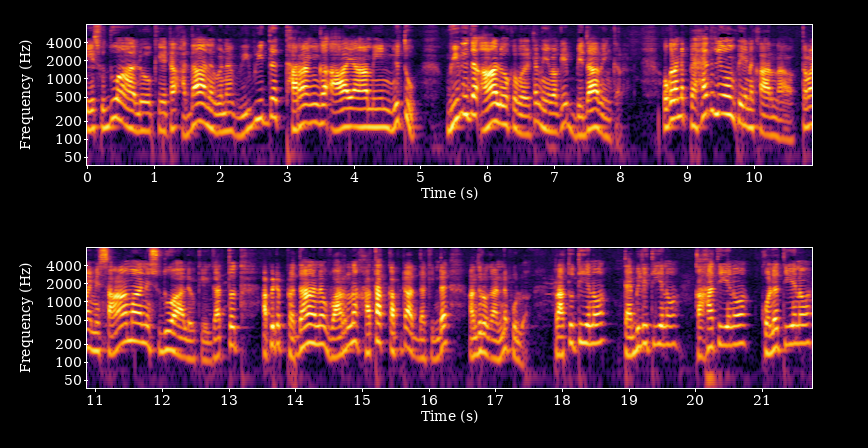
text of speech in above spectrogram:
ඒ සුදු ආලෝකයට අදාළ වන විවිධ තරංග ආයාමීන් යුතු විවිධ ආලෝකවලට මේ වගේ බෙදාවෙන් කරන්න. ඔගලන්ට පැහැදිලිවම පේන කාරණාවක් තමයි මේ සාමාන්‍ය සුදු ආලෝකයේ ගත්තොත් අපිට ප්‍රධාන වර්ණ හතක් අපිට අත්දකින්න අඳුරගන්න පුළුවන්. රතු තියෙනවා, තැඹිලි තියෙනවා, කහ තියෙනවා, කොළ තියෙනවා,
